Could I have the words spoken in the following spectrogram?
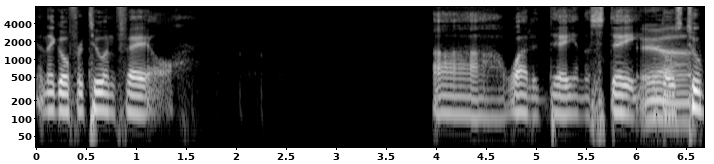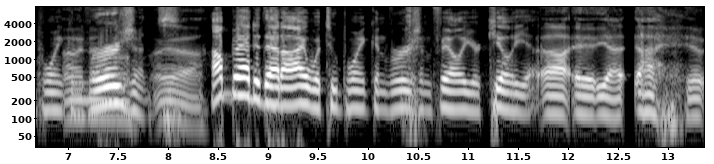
and they go for two and fail. Ah what a day in the state with those two point conversions. Yeah. how bad did that iowa two point conversion failure kill you Uh, uh, yeah, uh,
